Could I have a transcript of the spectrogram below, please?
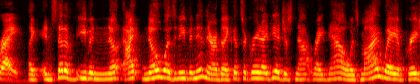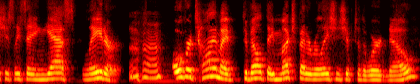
Right. Like instead of even no I no wasn't even in there. I'd be like, that's a great idea, just not right now. Was my way of graciously saying yes later. Mm-hmm. Over time, I've developed a much better relationship to the word no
